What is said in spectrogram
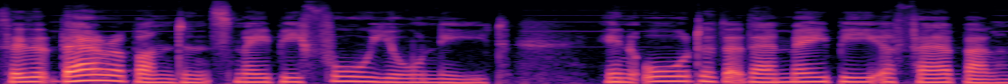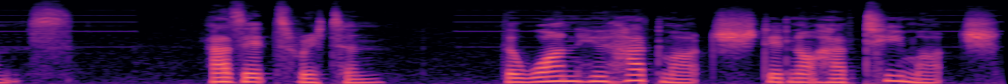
so that their abundance may be for your need, in order that there may be a fair balance. As it's written, the one who had much did not have too much,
